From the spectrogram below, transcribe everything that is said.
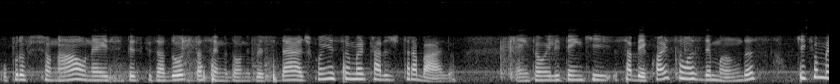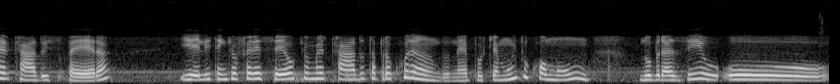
o profissional, né, esse pesquisador que está saindo da universidade, conhecer o mercado de trabalho. É, então ele tem que saber quais são as demandas, o que, que o mercado espera e ele tem que oferecer o que o mercado está procurando, né? Porque é muito comum no Brasil o,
